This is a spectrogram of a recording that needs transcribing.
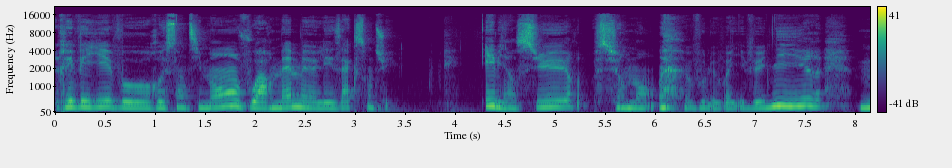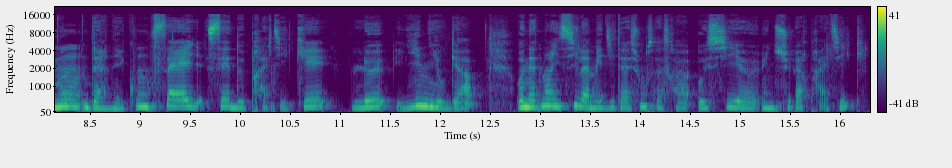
réveiller vos ressentiments, voire même les accentuer. Et bien sûr, sûrement vous le voyez venir, mon dernier conseil, c'est de pratiquer le yin yoga. Honnêtement, ici, la méditation, ça sera aussi euh, une super pratique.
